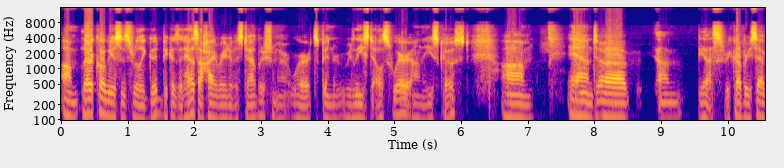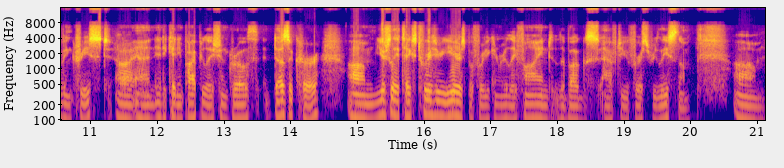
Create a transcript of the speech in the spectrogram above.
Um, Laricobius is really good because it has a high rate of establishment where it's been released elsewhere on the East Coast. Um, and uh, um, yes, recoveries have increased uh, and indicating population growth does occur. Um, usually it takes two or three years before you can really find the bugs after you first release them. Um,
